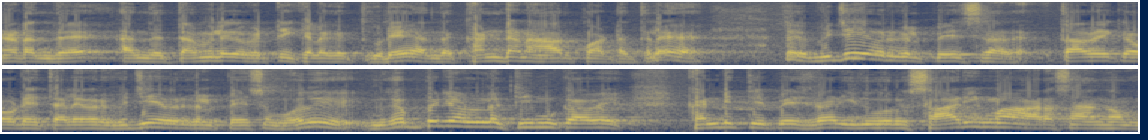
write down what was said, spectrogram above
நடந்த அந்த தமிழக வெற்றி கழகத்துடைய அந்த கண்டன ஆர்ப்பாட்டத்தில் விஜய் அவர்கள் பேசுகிறார் தாவேக்காவுடைய தலைவர் விஜய் அவர்கள் பேசும்போது மிகப்பெரிய அளவில் திமுகவை கண்டித்து பேசுகிறார் இது ஒரு சாரிமா அரசாங்கம்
